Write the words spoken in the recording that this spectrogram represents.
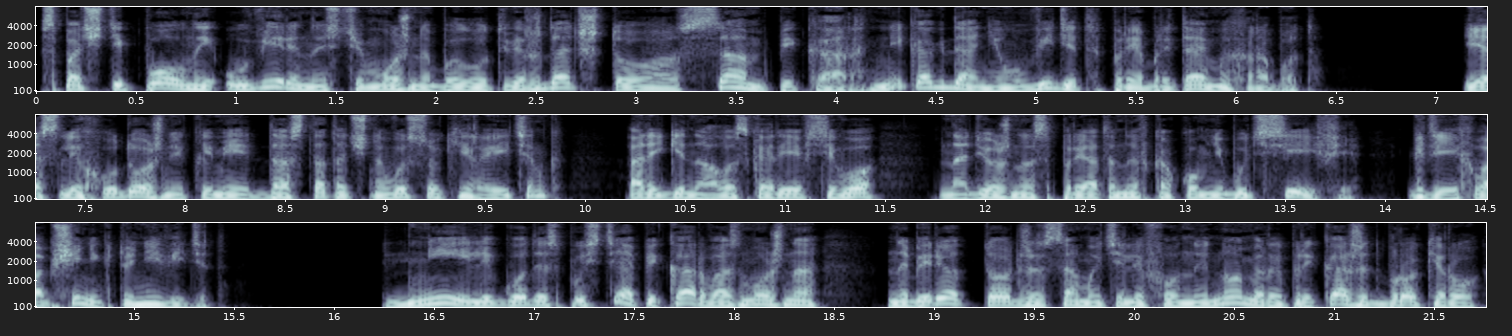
с почти полной уверенностью можно было утверждать, что сам Пикар никогда не увидит приобретаемых работ. Если художник имеет достаточно высокий рейтинг, Оригиналы, скорее всего, надежно спрятаны в каком-нибудь сейфе, где их вообще никто не видит. Дни или годы спустя Пикар, возможно, наберет тот же самый телефонный номер и прикажет брокеру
